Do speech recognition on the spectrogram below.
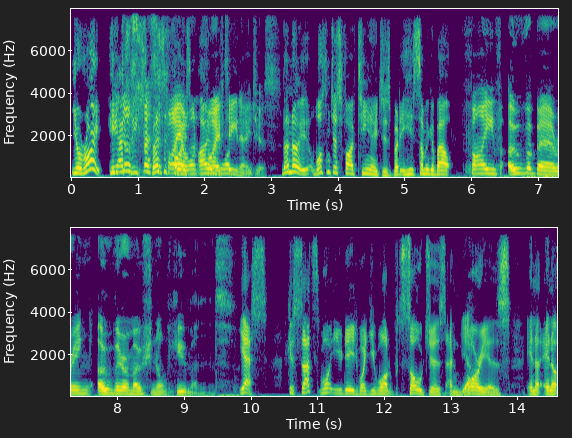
you're right. He, He, actually does specify I want five want- teenagers. No, no, it wasn't just five teenagers, but he's something about Five overbearing, over emotional humans. yes, because that's what you need when you want soldiers and Yeah. warriors in a, in a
